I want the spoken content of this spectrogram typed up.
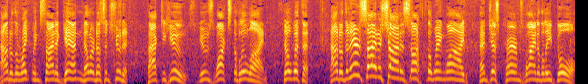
Out to the right wing side again. Miller doesn't shoot it. Back to Hughes. Hughes walks the blue line. Still with it. Now to the near side. A shot is off the wing wide and just curves wide of the Leaf goal.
